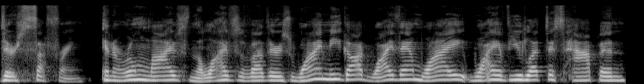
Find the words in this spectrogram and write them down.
there's suffering in our own lives and the lives of others. Why me, God? Why them? Why, why have you let this happen?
